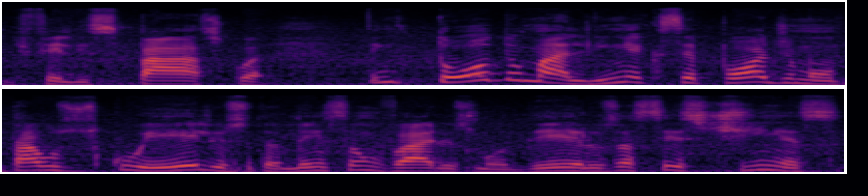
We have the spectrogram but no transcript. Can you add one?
De Feliz Páscoa, tem toda uma linha que você pode montar, os coelhos também, são vários modelos, as cestinhas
